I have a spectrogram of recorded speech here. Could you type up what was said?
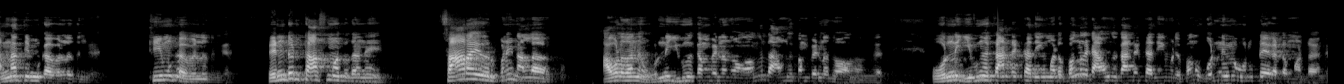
அதிமுக வெல்லுதுங்க திமுக வெல்லுதுங்க. ரெண்டும் டாஸ்மாக் தானே. சாராய விற்பனை நல்லா இருக்கும். அவ்வளோதானே ஒன்று இவங்க கம்பெனிலேருந்து வாங்குவாங்க இல்லை அவங்க கம்பெனிலேருந்து வாங்குவாங்க. ஒன்று இவங்க கான்ட்ராக்ட் அதிகமாக எடுப்பாங்க இல்லை அவங்க கான்ட்ராக்ட் அதிகமாக எடுப்பாங்க. ஒன்றுமே உருப்படியாக கட்ட மாட்டாங்க.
